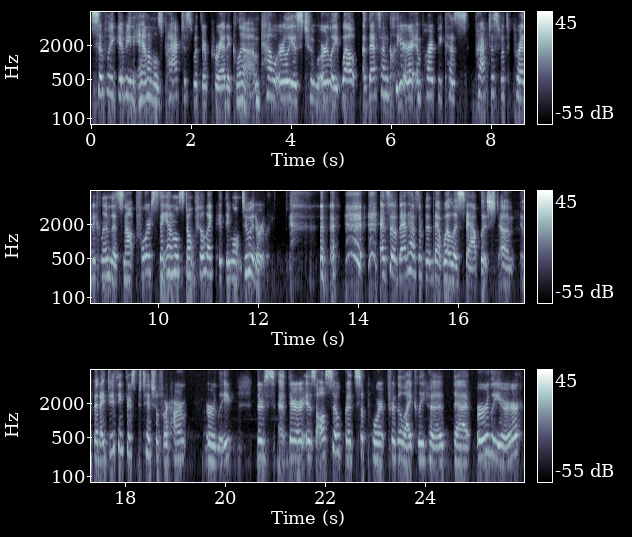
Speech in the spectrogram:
simply giving animals practice with their paretic limb, how early is too early? Well, that's unclear in part because practice with the paretic limb that's not forced, the animals don't feel like it, they won't do it early. and so that hasn't been that well established. Um, but I do think there's potential for harm early. There's there is also good support for the likelihood that earlier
